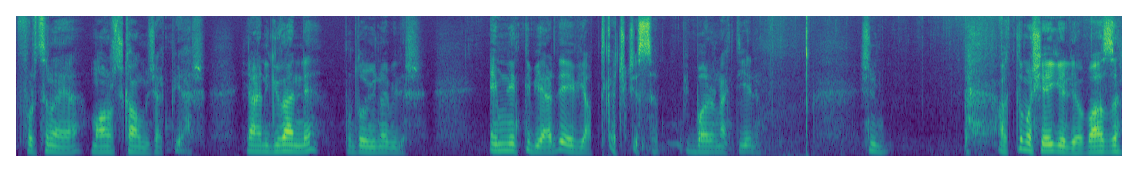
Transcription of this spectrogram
fırtınaya maruz kalmayacak bir yer. Yani güvenle burada uyunabilir. Emniyetli bir yerde ev yaptık açıkçası. Bir barınak diyelim. Şimdi aklıma şey geliyor. Bazı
